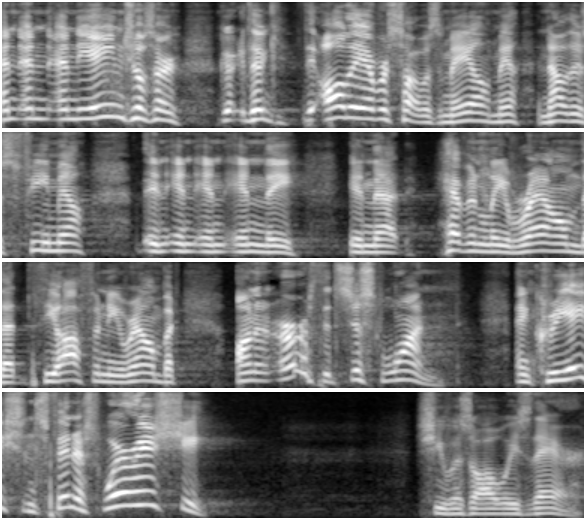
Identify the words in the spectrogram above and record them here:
and, and, and the angels are, all they ever saw was male, male. And now there's female in, in, in, in, the, in that heavenly realm, that theophany realm. But on an earth, it's just one. And creation's finished. Where is she? She was always there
